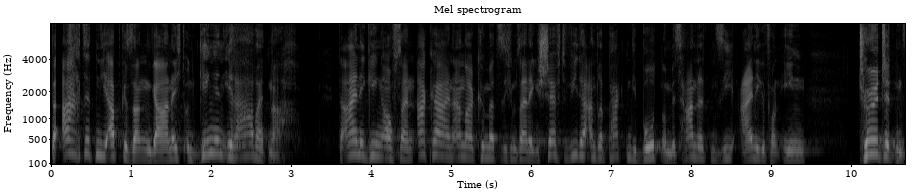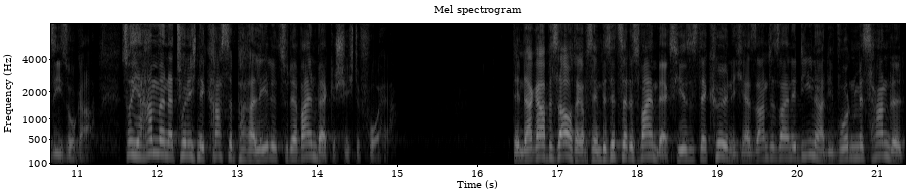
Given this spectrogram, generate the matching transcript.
beachteten die Abgesandten gar nicht und gingen ihrer Arbeit nach. Der eine ging auf seinen Acker, ein anderer kümmerte sich um seine Geschäfte, wieder andere packten die Boten und misshandelten sie, einige von ihnen töteten sie sogar. So, hier haben wir natürlich eine krasse Parallele zu der Weinberggeschichte vorher. Denn da gab es auch, da gab es den Besitzer des Weinbergs, hier ist es der König, er sandte seine Diener, die wurden misshandelt.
